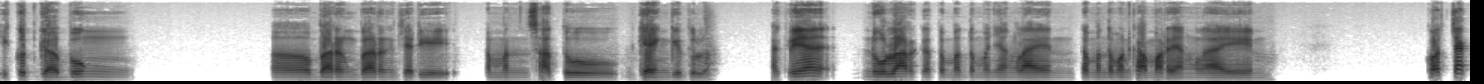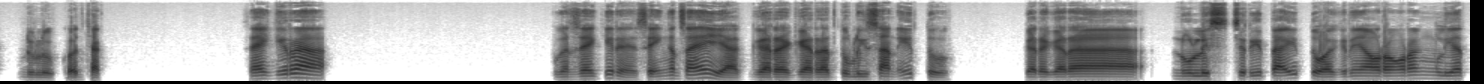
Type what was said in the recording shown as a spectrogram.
ikut gabung eh, bareng-bareng jadi teman satu geng gitu loh. Akhirnya nular ke teman-teman yang lain teman-teman kamar yang lain. Kocak dulu kocak. Saya kira bukan saya kira saya ingat saya ya gara-gara tulisan itu gara-gara nulis cerita itu akhirnya orang-orang lihat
